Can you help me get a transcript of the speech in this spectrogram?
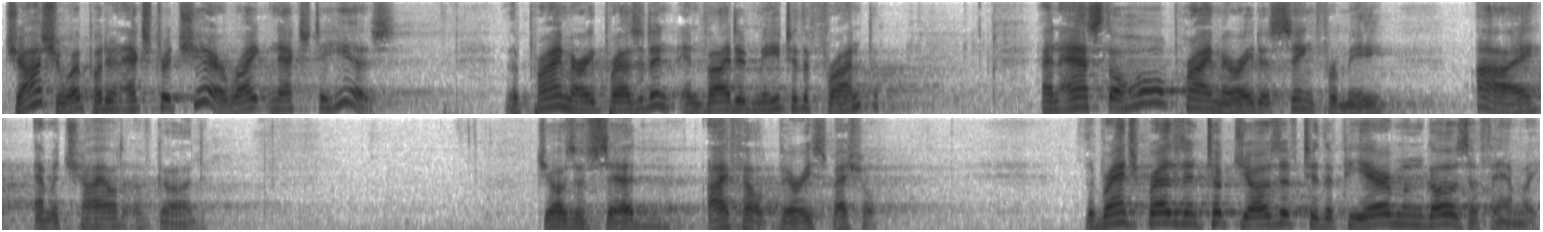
Joshua put an extra chair right next to his. The primary president invited me to the front and asked the whole primary to sing for me, I am a child of God. Joseph said, I felt very special. The branch president took Joseph to the Pierre Mungoza family,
